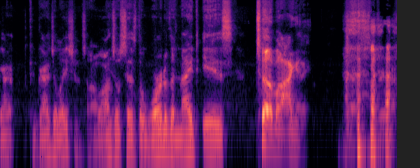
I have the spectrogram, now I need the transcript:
yeah. Congratulations. Alonzo says the word of the night is tobogganing. Yes,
